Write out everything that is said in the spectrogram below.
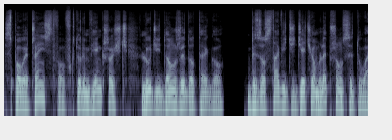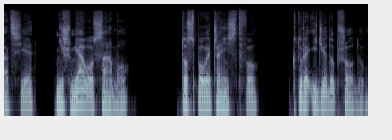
Społeczeństwo, w którym większość ludzi dąży do tego, by zostawić dzieciom lepszą sytuację niż miało samo, to społeczeństwo, które idzie do przodu.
